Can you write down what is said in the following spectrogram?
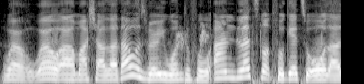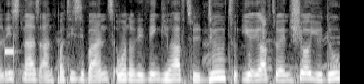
Well, well, uh, mashallah, that was very wonderful. And let's not forget to all our listeners and participants, one of the things you have to do, to you, you have to ensure you do,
